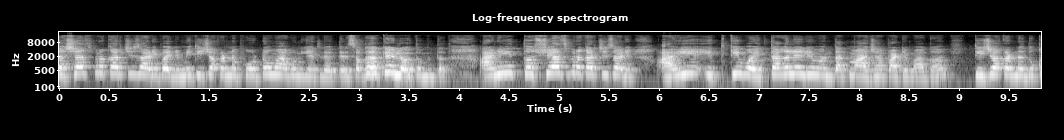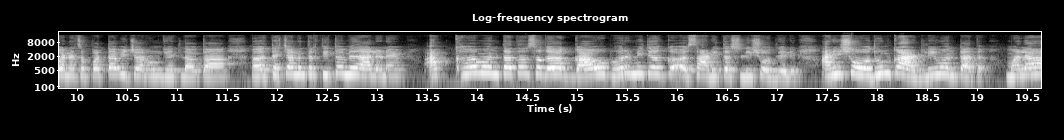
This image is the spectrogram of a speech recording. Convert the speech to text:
तशाच प्रकारची साडी पाहिजे. मी तिच्याकडनं फोटो मागून घेतले होते. सगळं केलं होतं म्हणतात. आणि तशाच प्रकारची साडी. आई इतकी वैतागलेली म्हणतात माझ्या पाठीमागं. तिच्याकडनं दुकानाचा पत्ता विचारून घेतला होता. त्याच्यानंतर तिथं मिळालं नाही. अख्खं म्हणतात सगळं गावभर मी ते साडी तसली शोधलेली आणि शोधून काढली म्हणतात. मला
